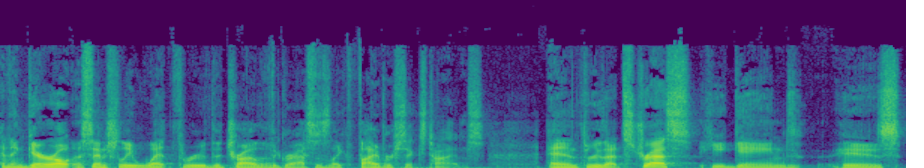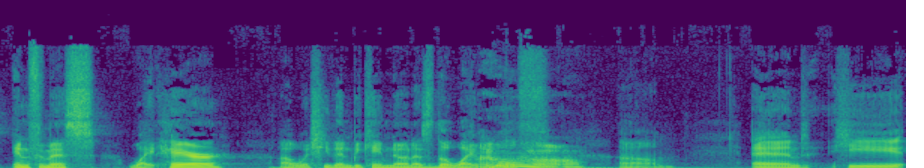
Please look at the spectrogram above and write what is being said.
and then Geralt essentially went through the trial of the grasses like five or six times. And through that stress, he gained his infamous white hair, uh, which he then became known as the White Wolf. Oh, and he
